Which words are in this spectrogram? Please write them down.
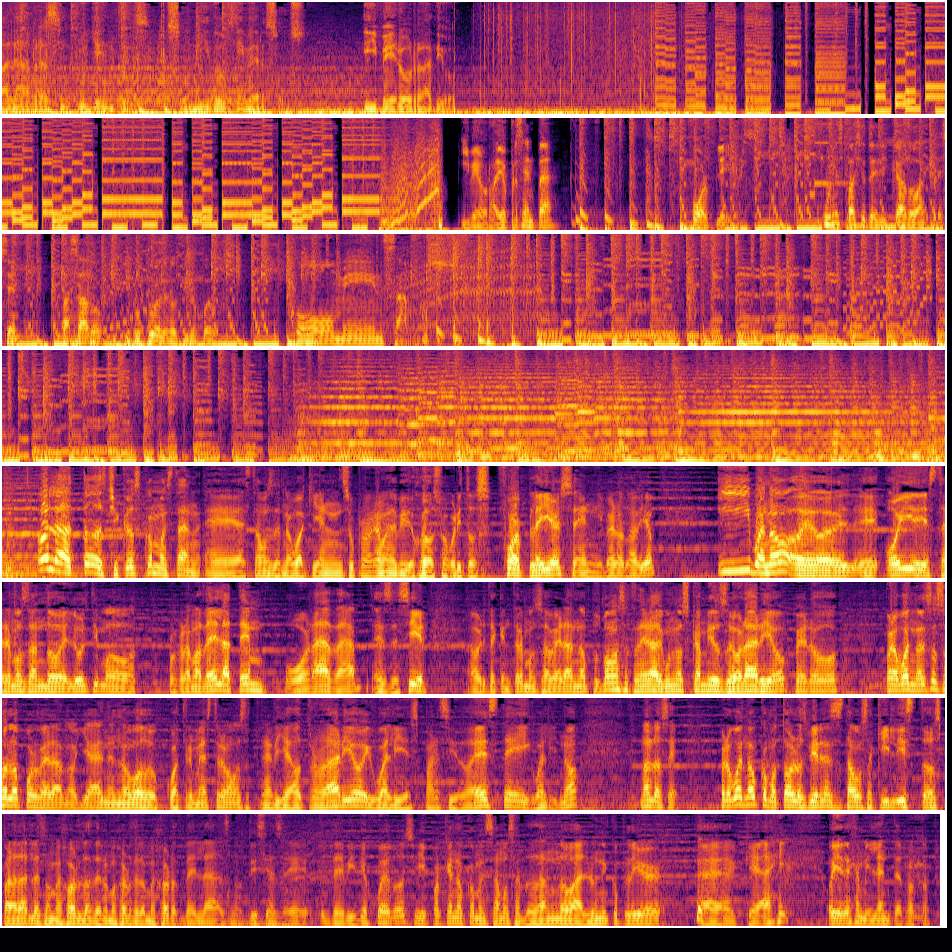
Palabras incluyentes, sonidos diversos. Ibero Radio. Ibero Radio presenta Four Players. Un espacio dedicado al presente, pasado y futuro de los videojuegos. Comenzamos. Hola a todos chicos, ¿cómo están? Eh, estamos de nuevo aquí en su programa de videojuegos favoritos, Four Players en Ibero Radio. Y bueno, eh, eh, hoy estaremos dando el último programa de la temporada, es decir, ahorita que entremos a verano, pues vamos a tener algunos cambios de horario, pero, pero bueno, eso solo por verano, ya en el nuevo cuatrimestre vamos a tener ya otro horario, igual y es parecido a este, igual y no, no lo sé. Pero bueno, como todos los viernes estamos aquí listos para darles lo mejor, lo de lo mejor, de lo mejor de las noticias de, de videojuegos. Y por qué no comenzamos saludando al único player eh, que hay. Oye, deja mi lente roto.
